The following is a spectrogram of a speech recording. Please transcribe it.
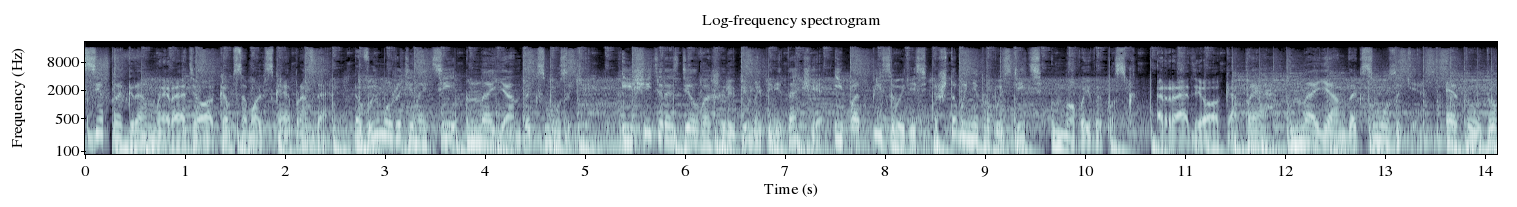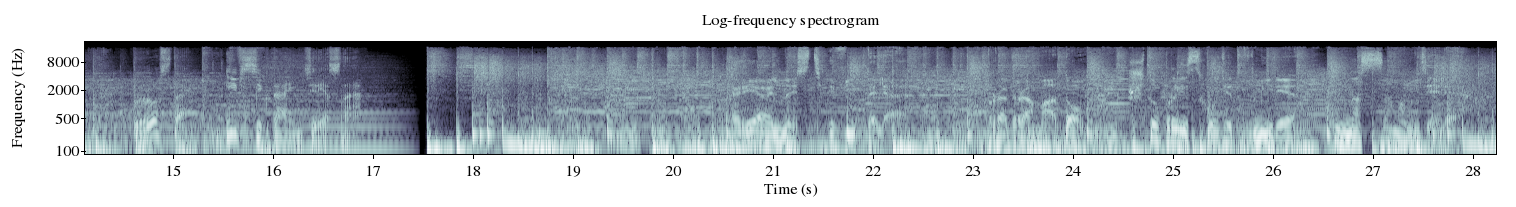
Все программы радио Комсомольская правда вы можете найти на Яндекс Музыке. Ищите раздел вашей любимой передачи и подписывайтесь, чтобы не пропустить новый выпуск. Радио КП на Яндекс Музыке. Это удобно, просто и всегда интересно. Реальность Виттеля. Программа о том, что происходит в мире на самом деле.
